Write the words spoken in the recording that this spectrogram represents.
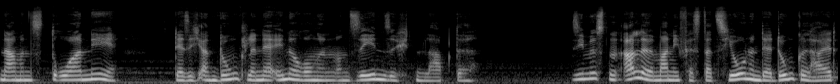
namens Droanet, der sich an dunklen Erinnerungen und Sehnsüchten labte, Sie müssten alle Manifestationen der Dunkelheit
